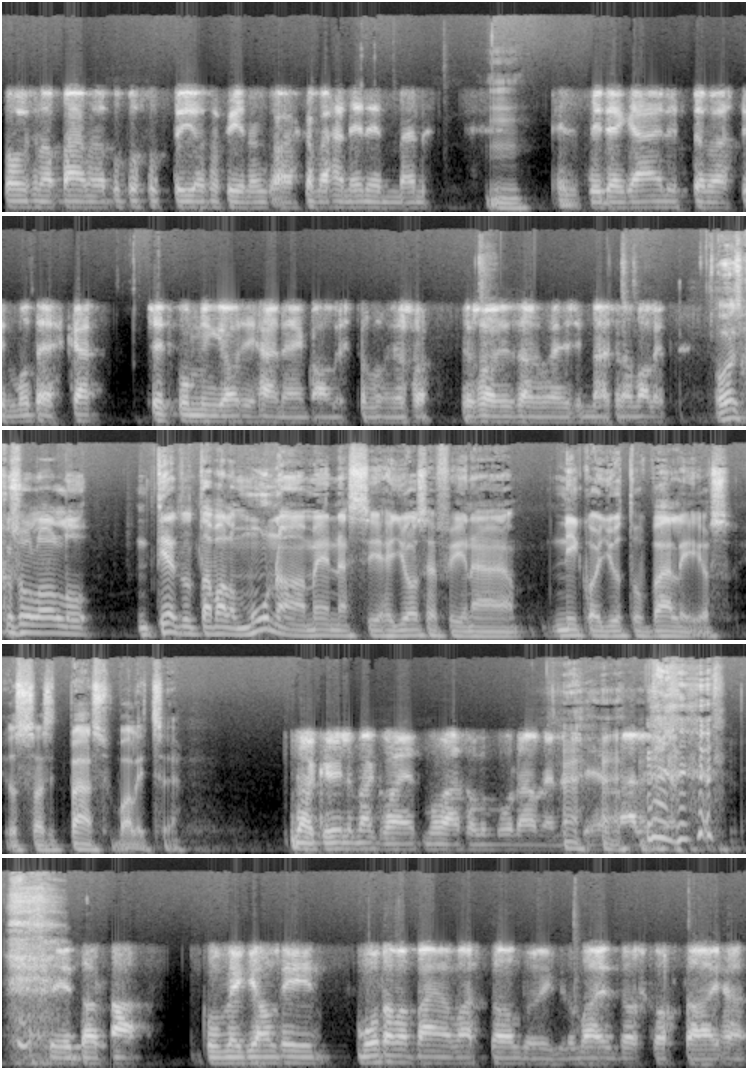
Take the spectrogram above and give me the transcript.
toisena päivänä tutustuttiin Josefinan kanssa ehkä vähän enemmän. Mm. Nyt mitenkään älyttömästi, mutta ehkä sitten kumminkin olisin häneen kallistunut, jos, jos olisin saanut ensimmäisenä valita. Olisiko sulla ollut tietyllä tavalla munaa mennä siihen Josefina ja Nikon jutun väliin, jos, jos saisit päässyt valitsemaan? No kyllä mä koen, että mulla olisi ollut munaa mennä siihen väliin. niin, tota, kun mekin oltiin muutama päivä vasta oltu, niin kyllä mä olin tuossa kohtaa ihan,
